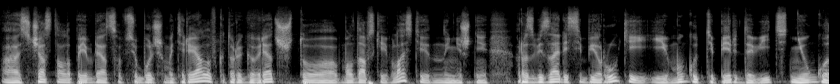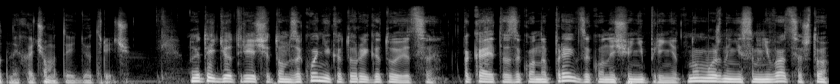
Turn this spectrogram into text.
А, сейчас стало появляться все больше материалов, которые говорят, что молдавские власти нынешние развязали себе руки и могут теперь давить неугодных. О чем это идет речь? Но это идет речь о том законе, который готовится Пока это законопроект, закон еще не принят. Но можно не сомневаться, что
